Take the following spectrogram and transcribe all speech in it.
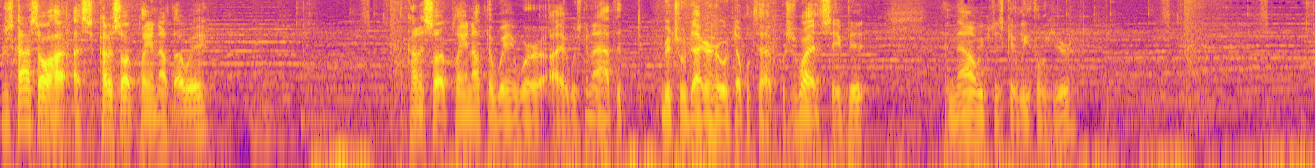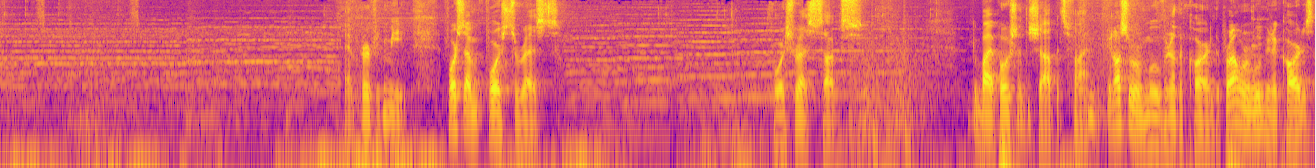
I just kind of saw I kind of saw it playing out that way. I kind of saw it playing out the way where I was gonna have to ritual dagger her with double tap, which is why I saved it. And now we can just get lethal here. Perfect meat. Forced, I'm forced to rest. Forced rest sucks. You can buy a potion at the shop, it's fine. You can also remove another card. The problem with removing a card is,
